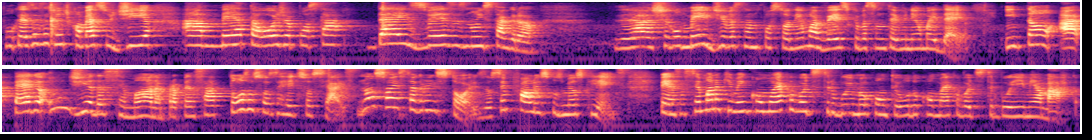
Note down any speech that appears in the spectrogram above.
Porque às vezes a gente começa o dia, a meta hoje é postar 10 vezes no Instagram. Já chegou meio-dia você não postou nenhuma vez porque você não teve nenhuma ideia. Então, a, pega um dia da semana para pensar todas as suas redes sociais, não só Instagram Stories. Eu sempre falo isso com os meus clientes. Pensa, semana que vem como é que eu vou distribuir meu conteúdo, como é que eu vou distribuir minha marca.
